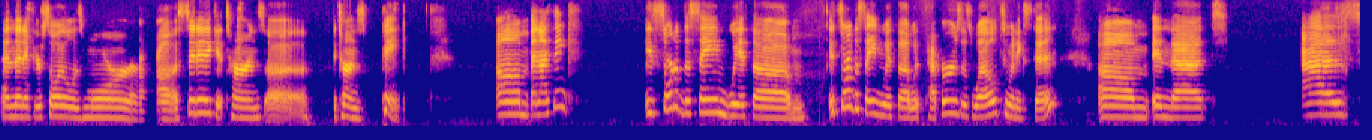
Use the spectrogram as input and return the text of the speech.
and then if your soil is more uh, acidic, it turns uh, it turns pink. Um, and I think is sort of the same with um, it's sort of the same with uh, with peppers as well to an extent, um, in that as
